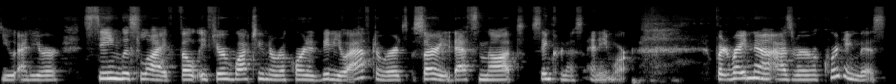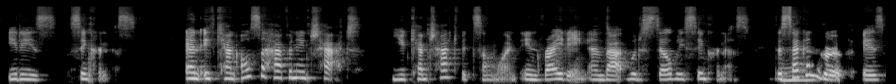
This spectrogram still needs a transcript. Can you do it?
you and you're seeing this live. But if you're watching the recorded video afterwards, sorry, that's not synchronous anymore. But right now, as we're recording this, it is synchronous. And it can also happen in chat. You can chat with someone in writing, and that would still be synchronous. The mm. second group is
